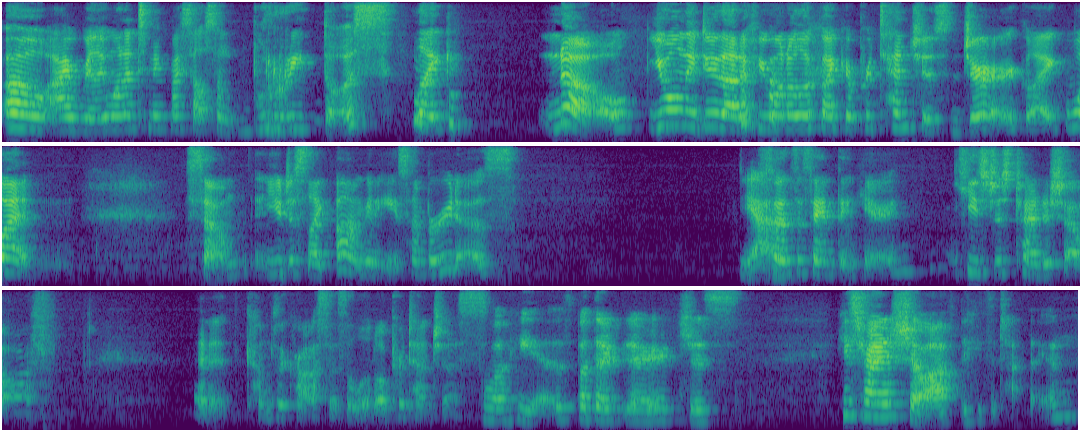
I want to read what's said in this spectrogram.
oh, I really wanted to make myself some burritos. Like, no. You only do that if you want to look like a pretentious jerk. Like, what? So, you just like, oh, I'm gonna eat some burritos. Yeah. So, it's the same thing here. He's just trying to show off. And it comes across as a little pretentious. well, he is, but they're they're just. He's trying to show off that he's Italian.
